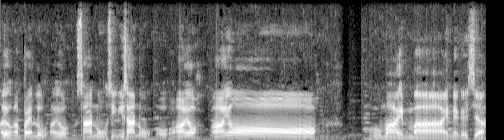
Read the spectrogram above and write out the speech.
Ayo ngapain lu? Ayo Sanu sini Sanu. Oh ayo ayo. Oh main-main ya guys ya.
